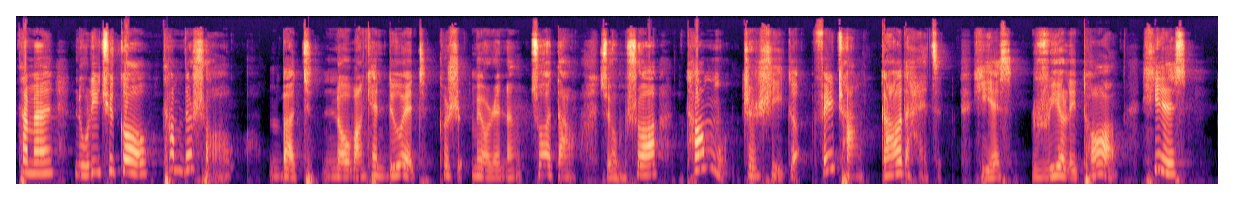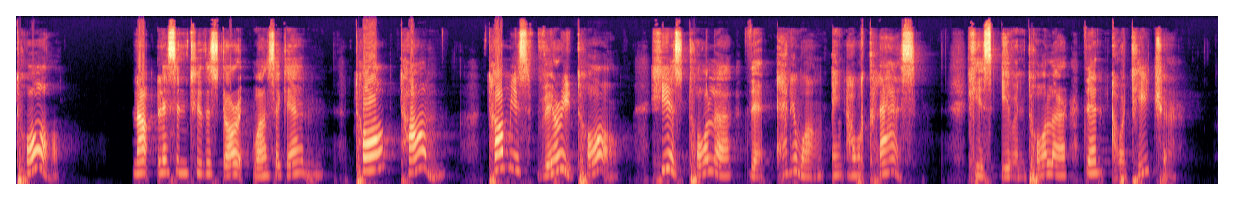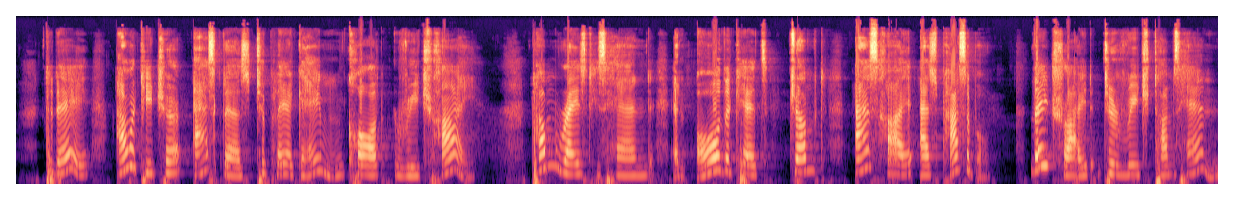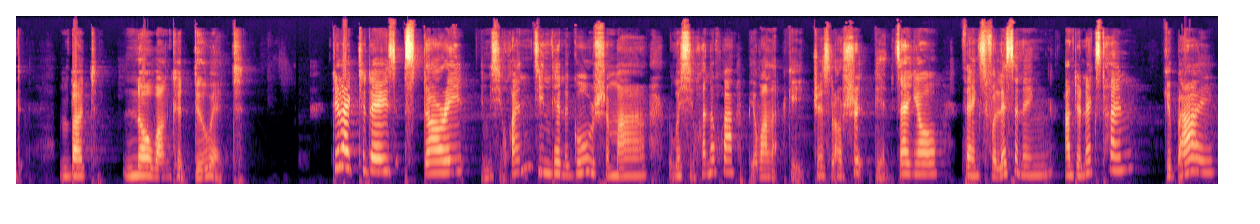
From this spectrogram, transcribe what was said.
他们努力去够 汤姆的手，but no one can do it，可是没有人能做到。所以我们说汤姆真是一个非常高的孩子。He is really tall. He is tall. Now listen to the story once again. Tall Tom. Tom is very tall. He is taller than anyone in our class. He is even taller than our teacher. Today, our teacher asked us to play a game called Reach High. Tom raised his hand and all the kids jumped as high as possible. They tried to reach Tom's hand, but no one could do it. Do you like today's story? 你们喜欢今天的故事吗？如果喜欢的话，别忘了给 Jess 老师点赞哟。Thanks for listening. Until next time. Goodbye.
